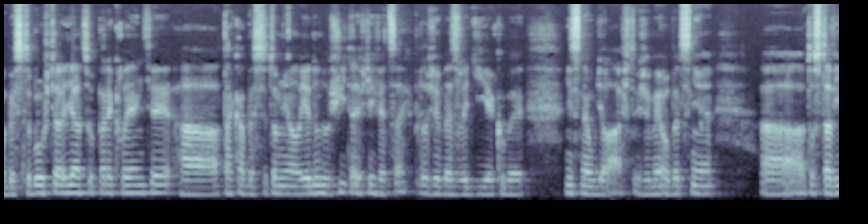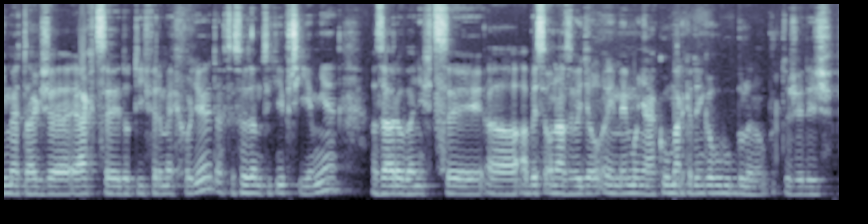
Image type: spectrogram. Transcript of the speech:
aby s tebou chtěli dělat super klienti a tak, aby si to měl jednodušší tady v těch věcech, protože bez lidí jakoby nic neuděláš. Takže my obecně a to stavíme tak, že já chci do té firmy chodit a chci se tam cítit příjemně a zároveň chci, aby se o nás věděl i mimo nějakou marketingovou bublinu, protože když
